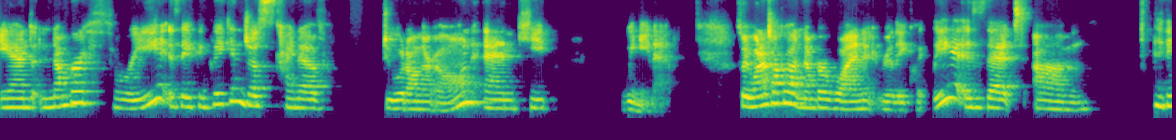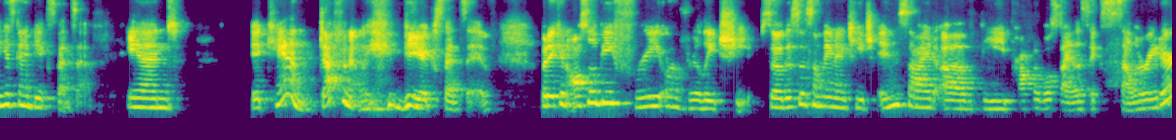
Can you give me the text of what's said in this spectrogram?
And number three is they think they can just kind of do it on their own and keep winging it. So, I want to talk about number one really quickly is that um, I think it's going to be expensive. And it can definitely be expensive, but it can also be free or really cheap. So, this is something I teach inside of the Profitable Stylist Accelerator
